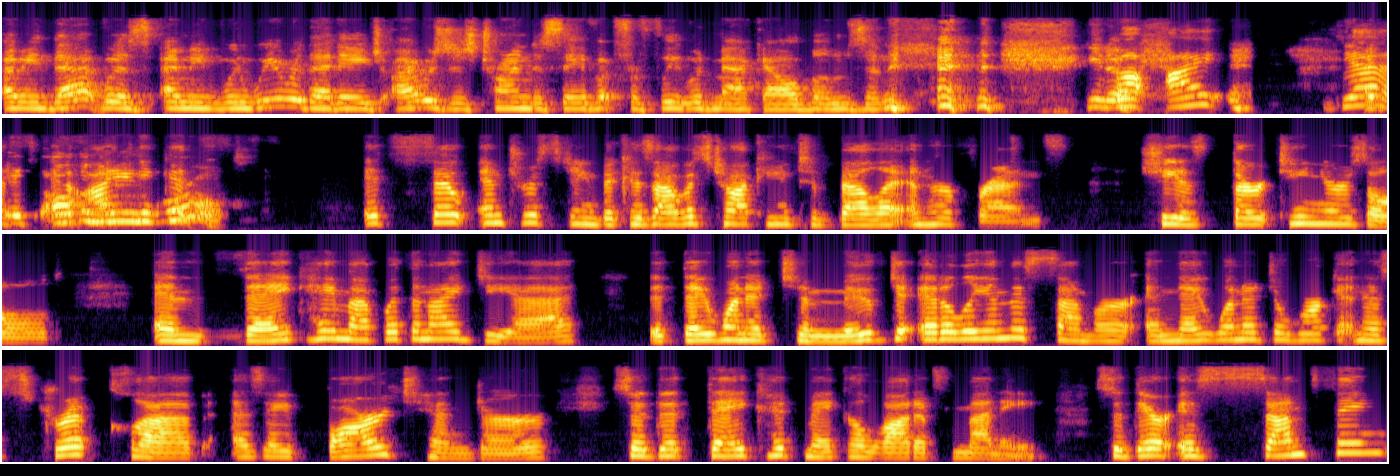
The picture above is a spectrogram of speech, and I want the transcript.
I mean, that was, I mean, when we were that age, I was just trying to save up for Fleetwood Mac albums and, and you know, well, I, yeah, it's all the money in the world. It's, it's so interesting because I was talking to Bella and her friends. She is 13 years old and they came up with an idea that they wanted to move to Italy in the summer and they wanted to work in a strip club as a bartender so that they could make a lot of money. So there is something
